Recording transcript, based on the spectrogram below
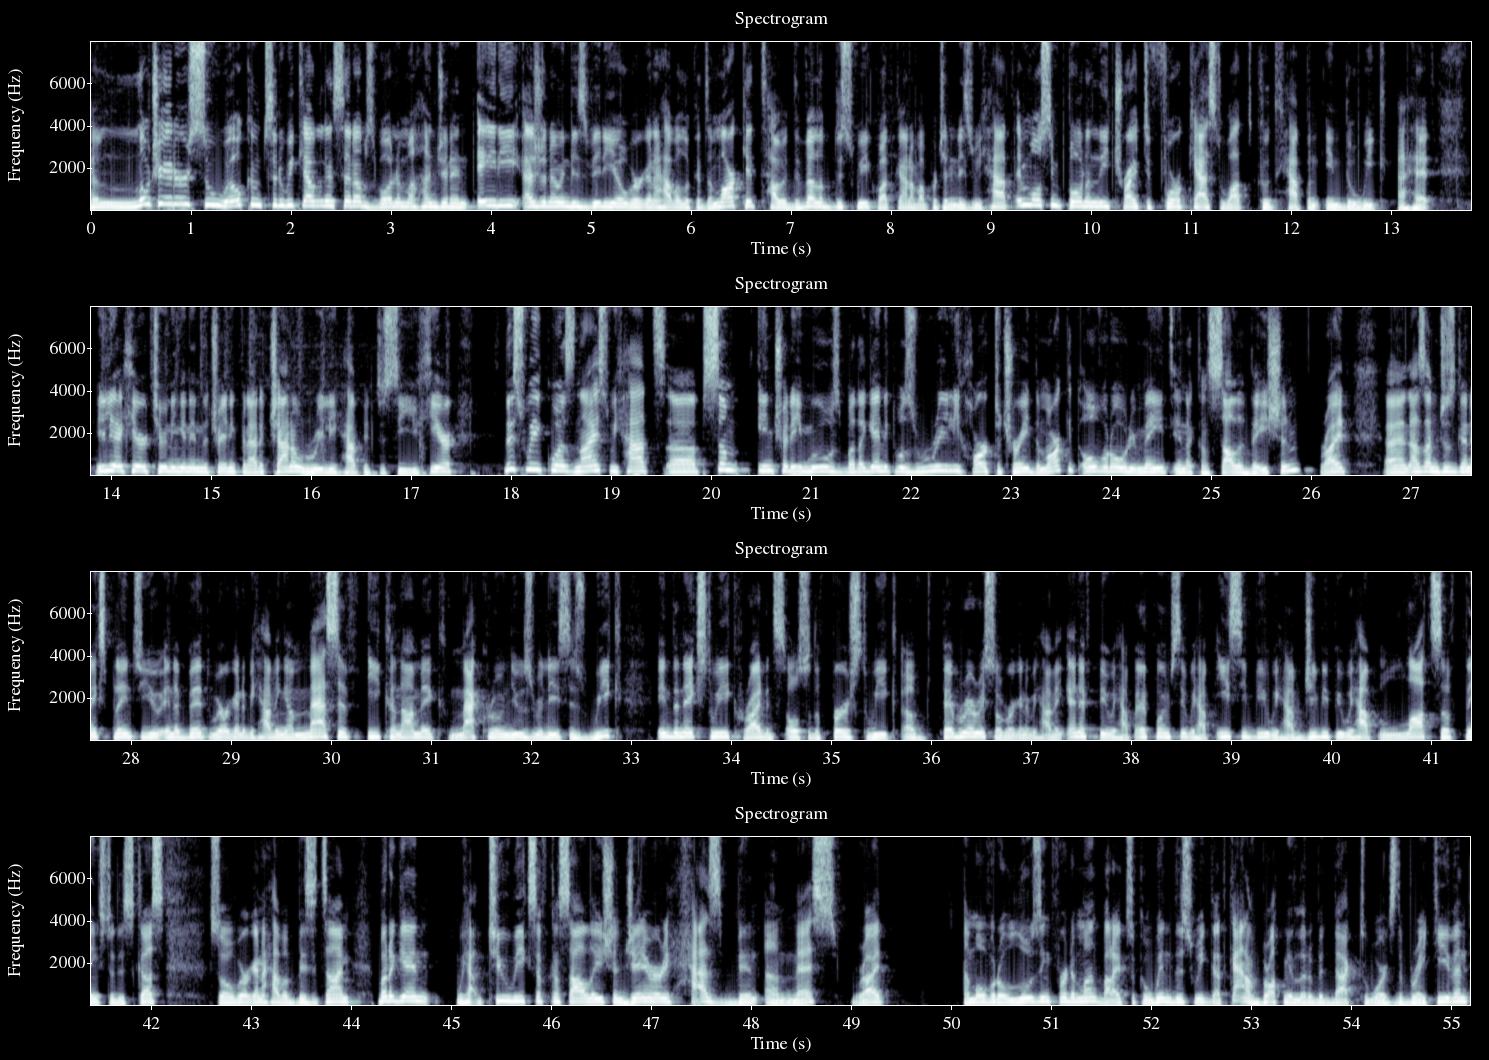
Hello traders, so welcome to the weekly outlook and setups volume 180. As you know in this video, we're gonna have a look at the market, how it developed this week, what kind of opportunities we had, and most importantly, try to forecast what could happen in the week ahead. Iliya here, tuning in in the Trading Fanatic channel. Really happy to see you here. This week was nice. We had uh, some intraday moves, but again, it was really hard to trade. The market overall remained in a consolidation, right? And as I'm just going to explain to you in a bit, we're going to be having a massive economic macro news releases week in the next week, right? It's also the first week of February. So we're going to be having NFP, we have FOMC, we have ECB, we have GBP, we have lots of things to discuss. So we're going to have a busy time. But again, we had two weeks of consolidation. January has been a mess, right? I'm overall losing for the month, but I took a win this week that kind of brought me a little bit back towards the break even.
